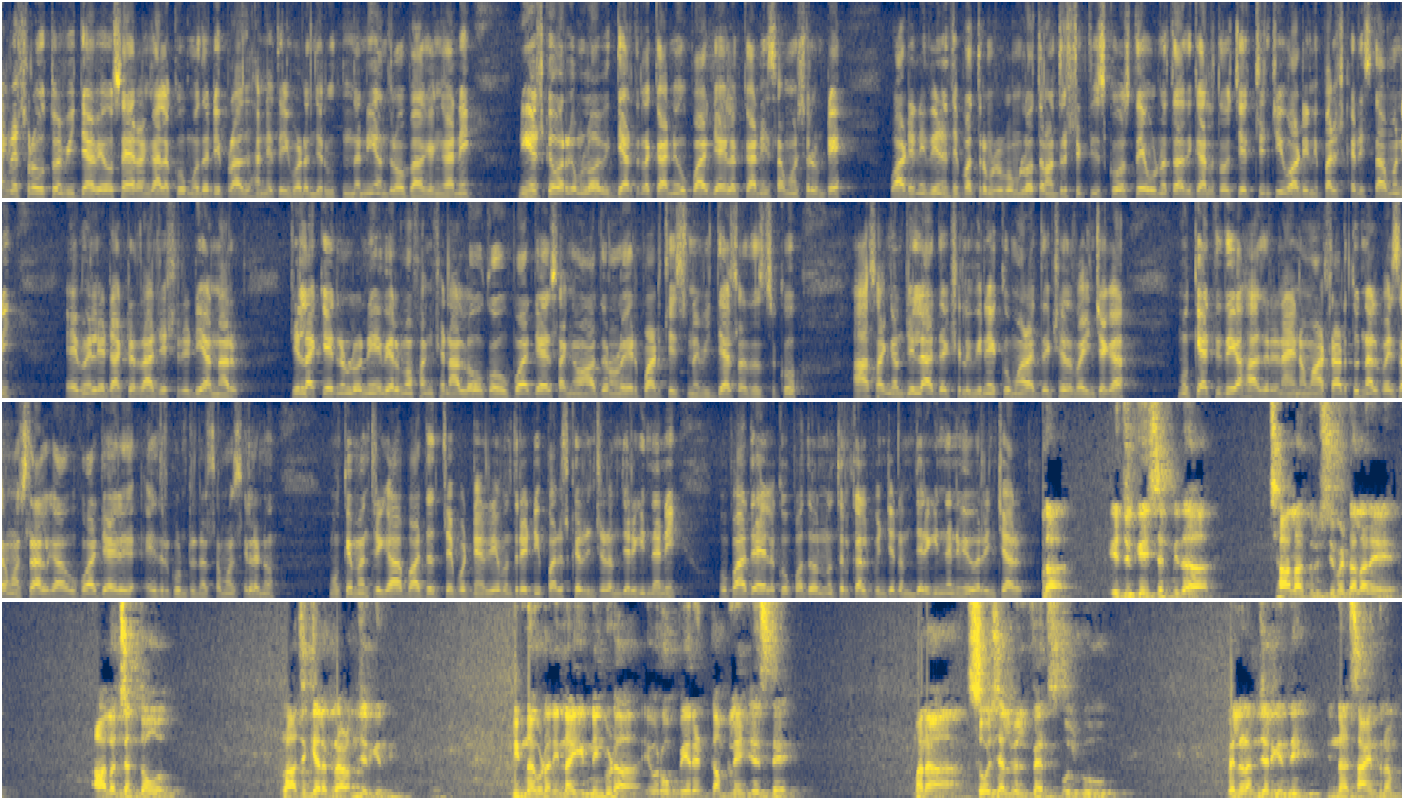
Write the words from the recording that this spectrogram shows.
కాంగ్రెస్ ప్రభుత్వం విద్యా వ్యవసాయ రంగాలకు మొదటి ప్రాధాన్యత ఇవ్వడం జరుగుతుందని అందులో భాగంగానే నియోజకవర్గంలో విద్యార్థులకు కానీ ఉపాధ్యాయులకు కానీ సమస్యలుంటే వాటిని వినతి పత్రం రూపంలో తన దృష్టికి తీసుకువస్తే ఉన్నతాధికారులతో చర్చించి వాటిని పరిష్కరిస్తామని ఎమ్మెల్యే డాక్టర్ రాజేష్ రెడ్డి అన్నారు. జిల్లా కేంద్రంలోని వెల్మ ఫంక్షన్ హాల్లో ఒక ఉపాధ్యాయ సంఘం ఆధ్వర్యంలో ఏర్పాటు చేసిన విద్యా సదస్సుకు ఆ సంఘం జిల్లా అధ్యక్షులు వినయ్ కుమార్ అధ్యక్షత వహించగా ముఖ్య అతిథిగా హాజరైన ఆయన మాట్లాడుతూ నలభై సంవత్సరాలుగా ఉపాధ్యాయులు ఎదుర్కొంటున్న సమస్యలను ముఖ్యమంత్రిగా బాధ్యత చేపట్టిన రేవంత్ రెడ్డి పరిష్కరించడం జరిగిందని ఉపాధ్యాయులకు పదోన్నతులు కల్పించడం జరిగిందని వివరించారు. ఎడ్యుకేషన్ మీద చాలా దృష్టి పెట్టాలనే ఆలోచనతో రాజకీయాలకు రావడం జరిగింది. నిన్న కూడా నిన్న ఈవినింగ్ కూడా ఎవరో పేరెంట్ కంప్లైంట్ చేస్తే మన సోషల్ వెల్ఫేర్ స్కూల్కు వెళ్ళడం జరిగింది. నిన్న సాయంత్రం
